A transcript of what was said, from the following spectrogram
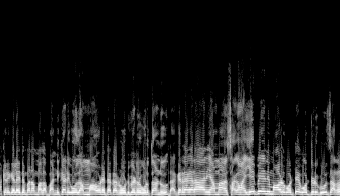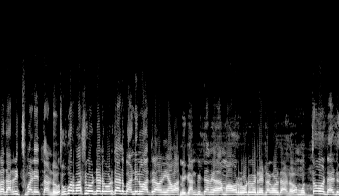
ఇక్కడికి వెళ్ళి మనం మళ్ళీ బండి కాడికి పోదాం మావాడైతే అక్కడ రోడ్డు బెటర్ కొడుతాడు. దగ్గర దగ్గర అని అమ్మ సగం అయ్యిపోయింది మావాడు కొట్టే కొట్టుడుకు జర్ర జర్ర ఇచ్చి పడేస్తాడు. సూపర్ ఫాస్ట్ కొట్టినట్టు కొడతాడు బండిని మాత్రం అని అమ్మ. మీకు అనిపిస్తుంది కదా మావాడు రోడ్డు బెటర్ ఎట్లా కొడతాడు. మొత్తం డైరెక్ట్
